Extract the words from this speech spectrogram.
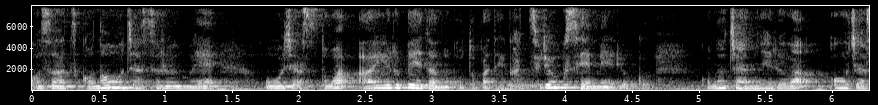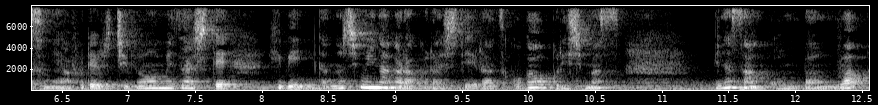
小津敦子のオージャスルームへオージャスとはアーユルベーダの言葉で活力生命力。このチャンネルはオージャスにあふれる自分を目指して日々楽しみながら暮らしている敦子がお送りします。皆さんこんばんは、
